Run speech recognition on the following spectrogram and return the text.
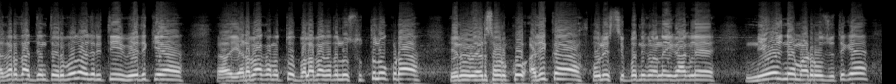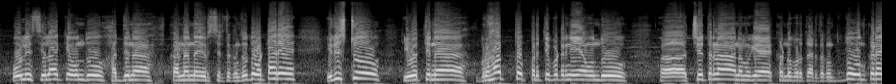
ನಗರದಾದ್ಯಂತ ಇರ್ಬೋದು, ಅದೇ ರೀತಿ ವೇದಿಕೆಯ ಎಡಭಾಗ ಮತ್ತು ಬಲಭಾಗದಲ್ಲೂ ಸುತ್ತಲೂ ಕೂಡ ಏನು ಎರಡು ಸಾವಿರಕ್ಕೂ ಅಧಿಕ ಪೊಲೀಸ್ ಸಿಬ್ಬಂದಿಗಳನ್ನು ಈಗಾಗಲೇ ನಿಯೋಜನೆ ಮಾಡಿರೋ ಜೊತೆಗೆ ಪೊಲೀಸ್ ಇಲಾಖೆ ಒಂದು ಹದ್ದಿನ ಕಣ್ಣನ್ನು ಇರಿಸಿರ್ತಕ್ಕಂಥದ್ದು. ಒಟ್ಟಾರೆ ಇದಿಷ್ಟು ಇವತ್ತಿನ ಬೃಹತ್ ಪ್ರತಿಭಟನೆಯ ಒಂದು ಚಿತ್ರಣ ನಮಗೆ ಕಂಡು ಬರ್ತಾ ಇರ್ತಕ್ಕಂಥದ್ದು. ಒಂದು ಕಡೆ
